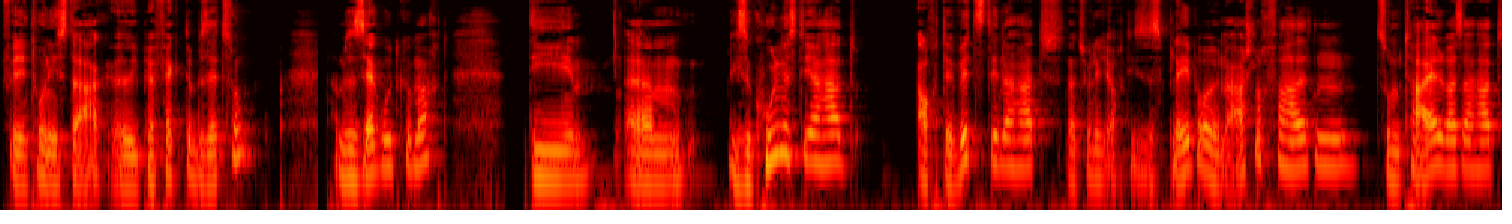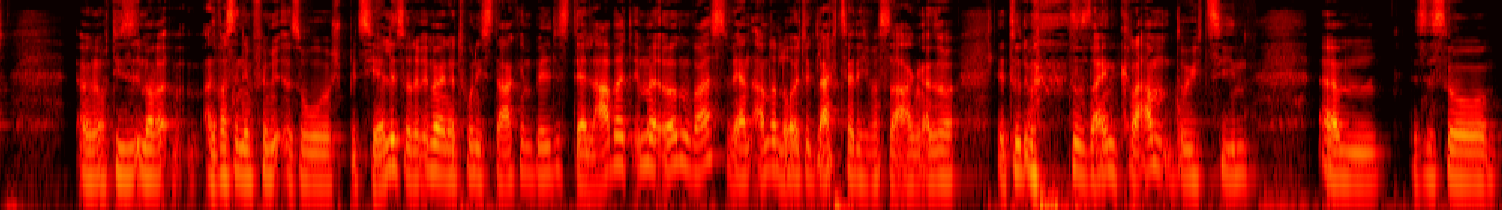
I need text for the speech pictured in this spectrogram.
für den Tony Stark äh, die perfekte Besetzung. Haben sie sehr gut gemacht. Die ähm, diese Coolness, die er hat, auch der Witz, den er hat, natürlich auch dieses Playboy- und Arschlochverhalten, zum Teil, was er hat, und auch dieses immer, also was in dem Film so speziell ist oder immer wenn der Tony Stark im Bild ist, der labert immer irgendwas, während andere Leute gleichzeitig was sagen. Also der tut immer so seinen Kram durchziehen. Ähm, das ist so,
